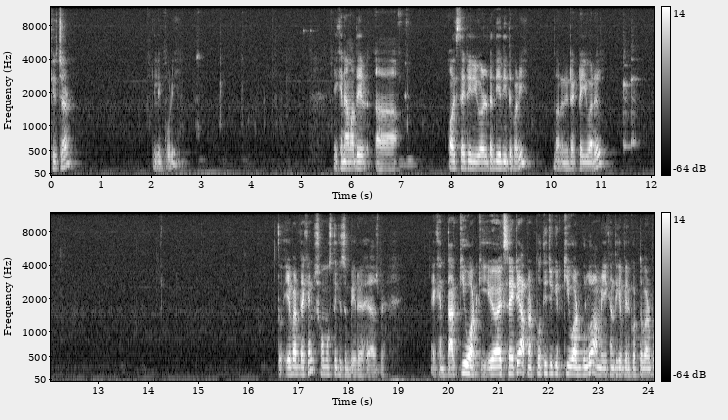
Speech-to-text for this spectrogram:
ফিউচার ক্লিক করি। এখানে আমাদের ওয়েবসাইটের ইউআরএলটা দিয়ে দিতে পারি। ধরেন এটা একটা ইউআরএল তো এবার দেখেন সমস্ত কিছু বের হয়ে আসবে। এখানে তার কিওয়ার্ড কি? এই ওয়েবসাইটে আপনার প্রতিযোগীর কিওয়ার্ডগুলো আমি এখান থেকে বের করতে পারব।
